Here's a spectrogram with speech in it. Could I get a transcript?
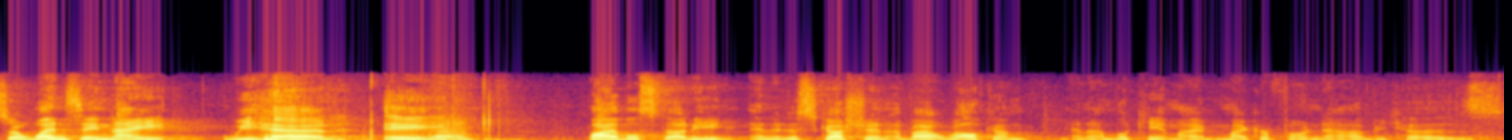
So, Wednesday night, we had a Bible study and a discussion about welcome. And I'm looking at my microphone now because,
